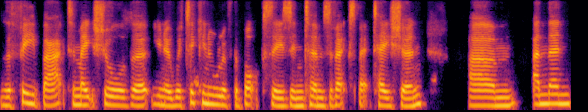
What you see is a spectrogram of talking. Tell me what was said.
the feedback to make sure that you know we're ticking all of the boxes in terms of expectation um, and then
